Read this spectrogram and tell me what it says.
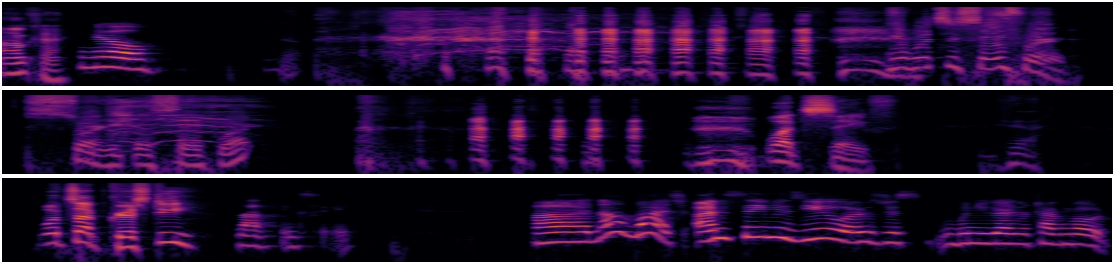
Okay. No, Hey, what's the safe word? Sorry, the safe what? What's safe? Yeah. What's up, Christy? nothing safe. Uh, not much. I'm same as you. I was just when you guys are talking about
